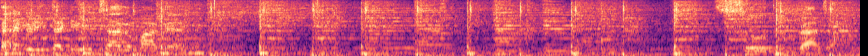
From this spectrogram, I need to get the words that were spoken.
கரங்களை தட்டி உற்சாகமாக. சோதன் ராஜா.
